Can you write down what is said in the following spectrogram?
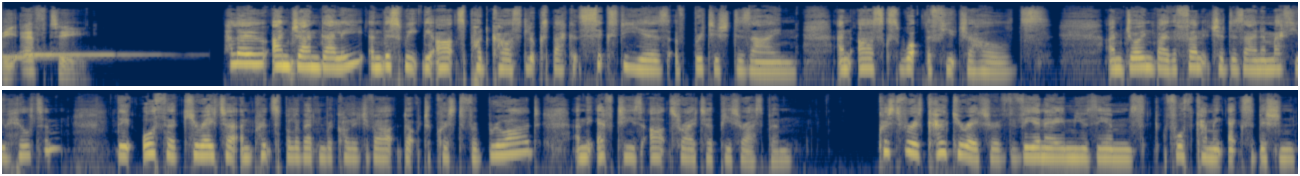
The FT. Hello, I'm Jan Dalley, and this week the Arts Podcast looks back at 60 years of British design and asks what the future holds. I'm joined by the furniture designer Matthew Hilton, the author, curator, and principal of Edinburgh College of Art, Dr. Christopher Breward, and the FT's arts writer, Peter Aspden. Christopher is co-curator of the V&A Museum's forthcoming exhibition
